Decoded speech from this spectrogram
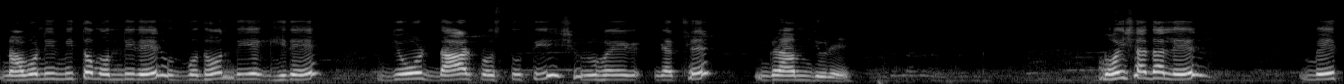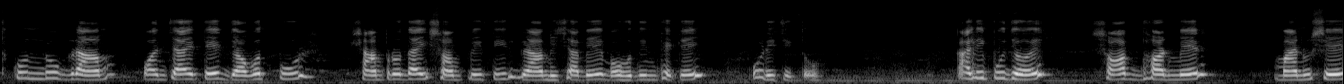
নবনির্মিত মন্দিরের উদ্বোধন দিয়ে ঘিরে জোরদার প্রস্তুতি শুরু হয়ে গেছে গ্রাম জুড়ে। মহিষাদলের বেতকুণ্ডু গ্রাম পঞ্চায়েতের জগৎপুর সাম্প্রদায়িক সম্প্রীতির গ্রাম হিসাবে বহুদিন থেকেই পরিচিত। কালী পুজোয় সব ধর্মের মানুষের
